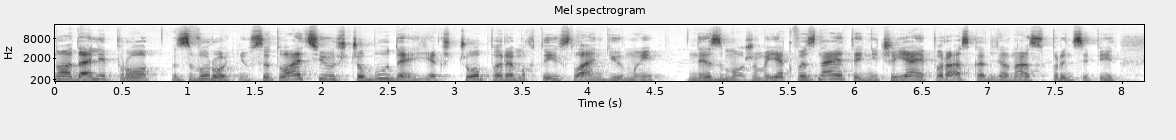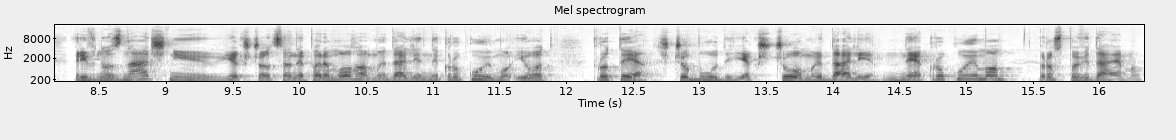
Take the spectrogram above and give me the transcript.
Ну а далі про зворотню ситуацію, що буде, якщо перемогти Ісландію, ми не зможемо. Як ви знаєте, нічия і поразка для нас, в принципі, рівнозначні. Якщо це не перемога, ми далі не крокуємо. І от про те, що буде, якщо ми далі не крокуємо, розповідаємо.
